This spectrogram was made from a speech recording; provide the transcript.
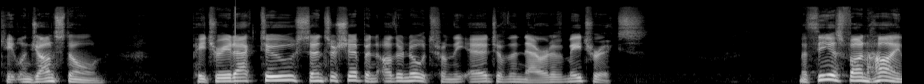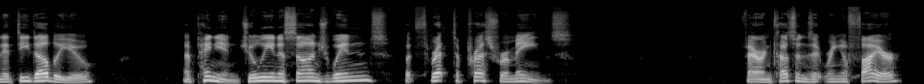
Caitlin Johnstone, Patriot Act 2, censorship, and other notes from the edge of the narrative matrix. Matthias von Hein at DW, opinion Julian Assange wins, but threat to press remains. Farron Cousins at Ring of Fire.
